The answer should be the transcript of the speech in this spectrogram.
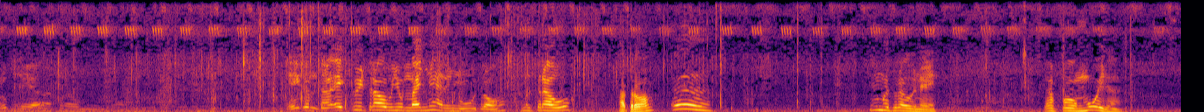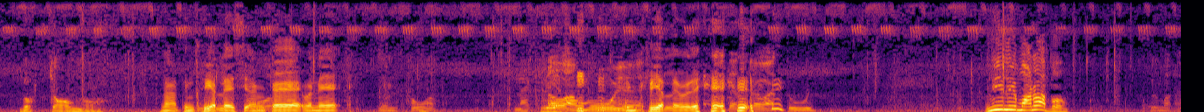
គ្រប់គ្នាអេកុំត្រូវអេគួយត្រូវយូរមិញណាងូត្រូវមិនត្រូវអត់ត្រូវអឺនេះមិនត្រូវនេះដល់ពងមួយណាបោះចងហ្នឹងណាទាំងគ្រៀតលេសៀងកែវនេះខ្ញុំធួណាគ្រៀតអាមួយទាំងគ្រៀតលេវនេះត្រូវអាទូចនេះលីមកណាបងលីមកណា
